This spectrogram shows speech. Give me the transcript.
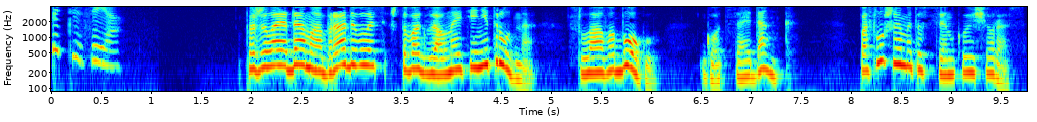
Bitte sehr. Пожилая дама обрадовалась, что вокзал найти нетрудно. Слава богу! Год sei Dank. Послушаем эту сценку еще раз.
